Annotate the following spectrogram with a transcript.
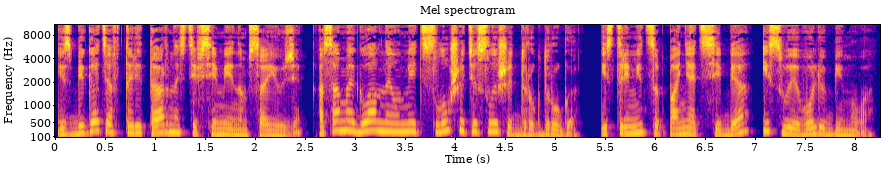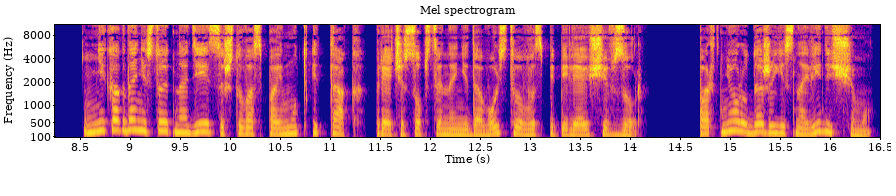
избегать авторитарности в семейном союзе, а самое главное – уметь слушать и слышать друг друга и стремиться понять себя и своего любимого. Никогда не стоит надеяться, что вас поймут и так, пряча собственное недовольство в испепеляющий взор. Партнеру, даже ясновидящему,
